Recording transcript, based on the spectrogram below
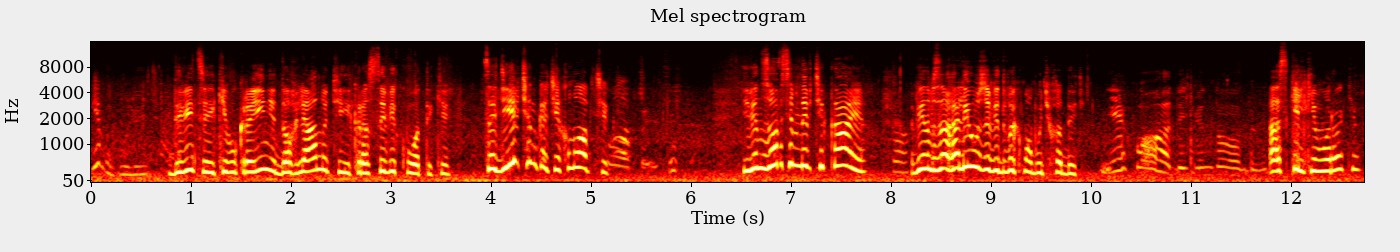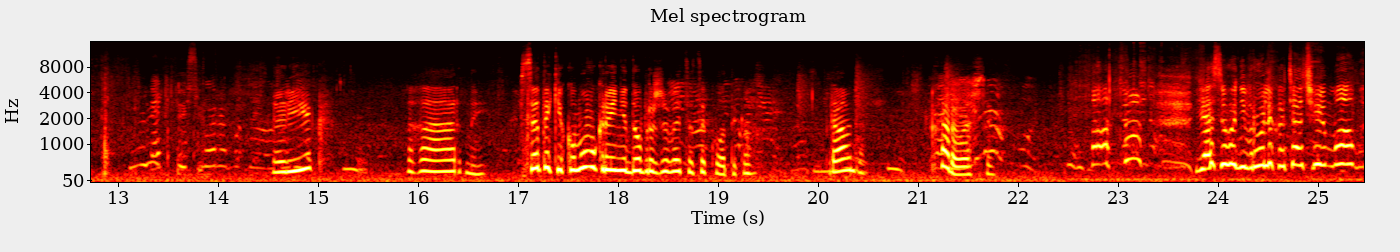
і вигулюють. Дивіться, які в Україні доглянуті і красиві котики. Це дівчинка чи хлопчик? І він зовсім не втікає. Він взагалі вже відвик, мабуть, ходить. Не ходить він добре. А скільки йому років? Рік. Гарний. Все-таки кому в Україні добре живеться це котиком? Правда? Хороше. Я сьогодні в ролі хотячої мами.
